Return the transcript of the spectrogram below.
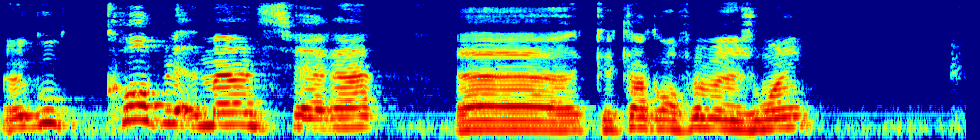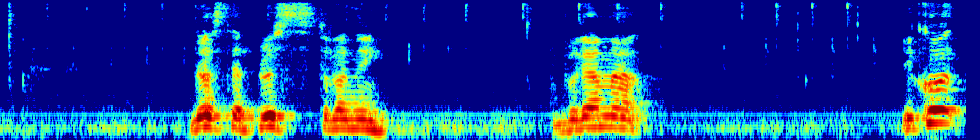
Un goût complètement différent euh, que quand on fume un joint. Là, c'était plus citronné. Vraiment. Écoute,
